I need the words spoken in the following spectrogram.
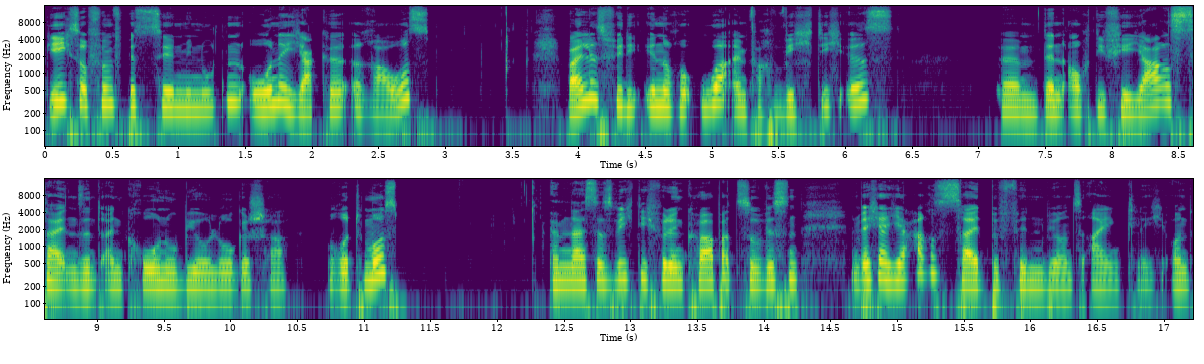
gehe ich so fünf bis zehn Minuten ohne Jacke raus, weil es für die innere Uhr einfach wichtig ist, ähm, denn auch die vier Jahreszeiten sind ein chronobiologischer Rhythmus. Ähm, da ist es wichtig für den Körper zu wissen, in welcher Jahreszeit befinden wir uns eigentlich. Und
